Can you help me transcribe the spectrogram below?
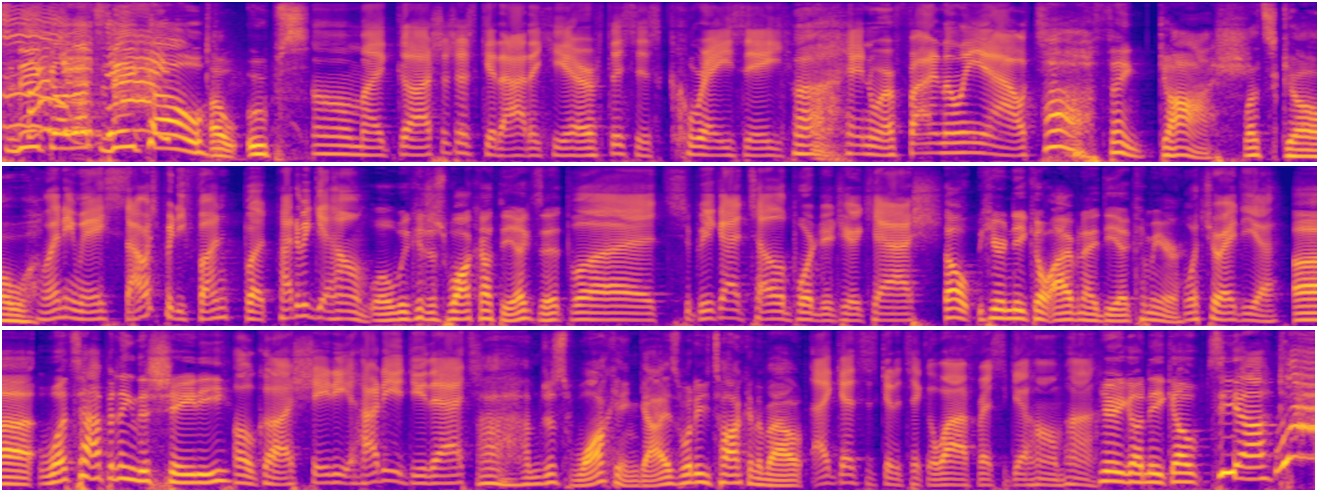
that's Nico. That's Nico. oh oops. Oh my gosh, let's just get out of here. This is crazy. Ah, and we're finally out. Oh, thank gosh. Let's go. Well, anyways, that was pretty fun, but how do we get home? Well, we could just walk out the exit. But we got teleported here, Cash. Oh, here, Nico. I have an idea. Come here. What's your idea? Uh, what's happening to Shady? Oh gosh, Shady, how do you do that? Ah, I'm just walking, guys. What are you talking about? I guess it's gonna take a while for us to get home, huh? Here you go, Nico. See ya. What?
